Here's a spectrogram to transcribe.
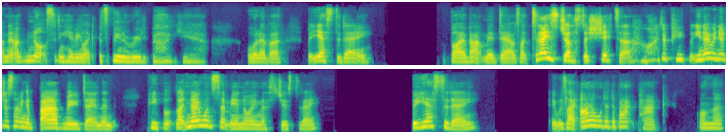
and I'm not sitting here being like it's been a really bad year or whatever. But yesterday, by about midday, I was like, today's just a shitter. Why do people, you know, when you're just having a bad mood day and then people like no one sent me annoying messages today. But yesterday, it was like, I ordered a backpack on the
